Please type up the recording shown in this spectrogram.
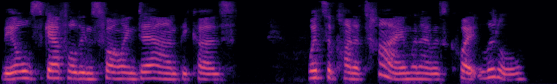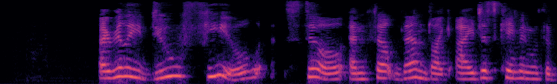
the old scaffolding's falling down because once upon a time when I was quite little, I really do feel still and felt then like I just came in with a,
